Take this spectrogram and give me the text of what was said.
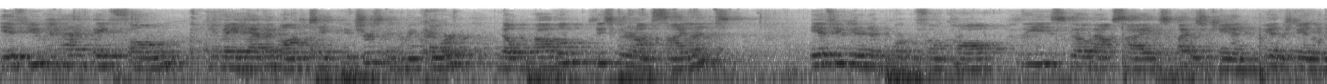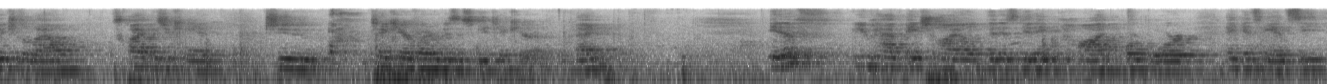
If you have a phone, you may have it on to take pictures and to record. No problem. Please put it on silent. If you get an important phone call, please go outside as quiet as you can. We understand the bleachers loud. As quiet as you can to take care of whatever business you need to take care of, okay? If you have a child that is getting hot or bored and gets antsy,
